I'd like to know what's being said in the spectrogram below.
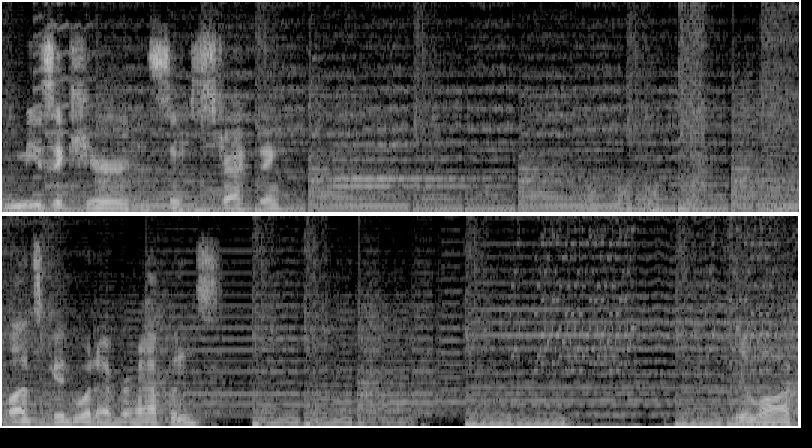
The music here is so distracting. Well, that's good, whatever happens. You're locked.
